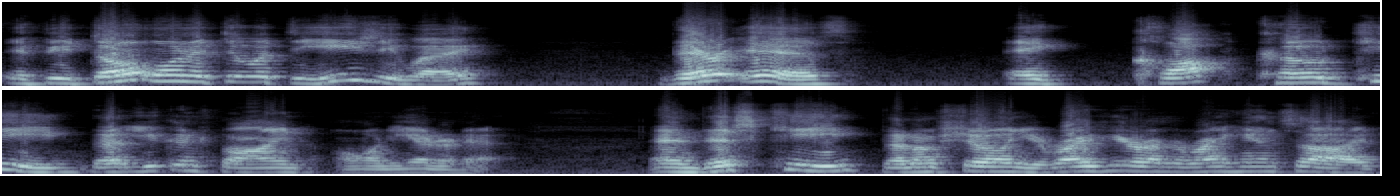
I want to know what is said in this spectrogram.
if you don't want to do it the easy way, there is a clock code key that you can find on the internet. And this key that I'm showing you right here on the right hand side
